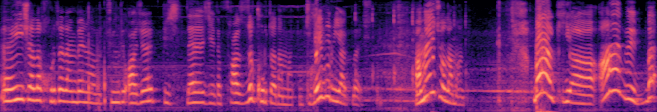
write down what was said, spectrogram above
Ee, inşallah kurt adam ben olur. Çünkü acayip pis derecede fazla kurt adama ikide bir yaklaştım. Ama hiç olamadım. Bak ya abi bak.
